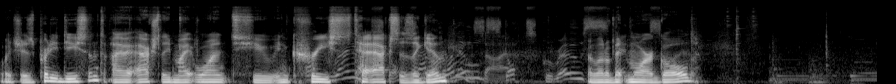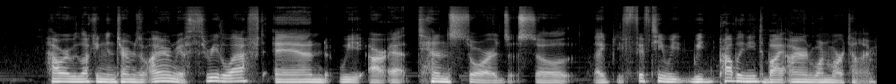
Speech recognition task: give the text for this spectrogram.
Which is pretty decent. I actually might want to increase taxes again. Gold stocks grow A little bit more gold. How are we looking in terms of iron? We have three left, and we are at 10 swords. So, like 15, we, we probably need to buy iron one more time.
